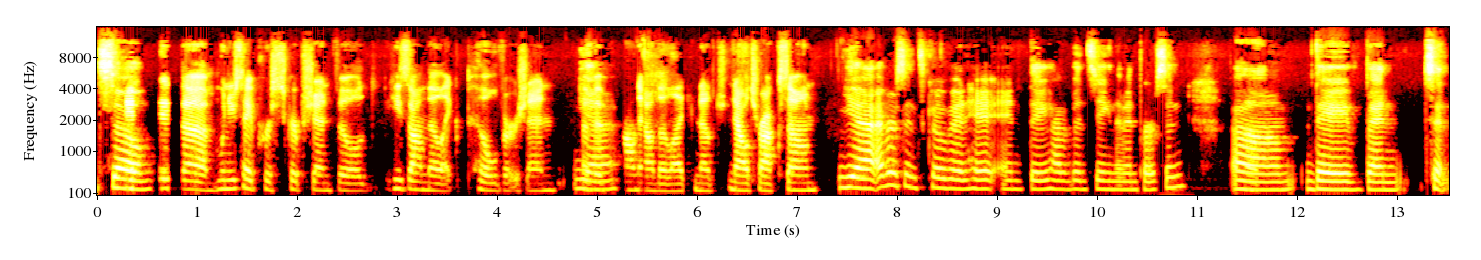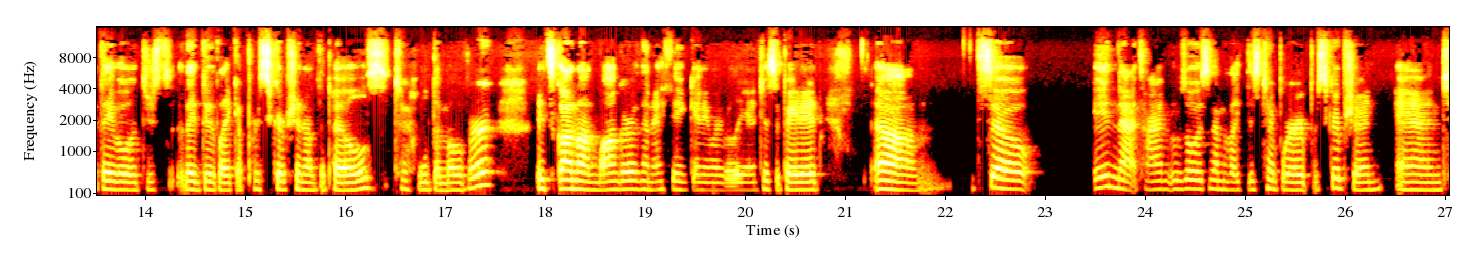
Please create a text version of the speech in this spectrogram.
so it's um when you say prescription filled, he's on the like pill version. Yeah. now the like naltrexone. Yeah, ever since COVID hit and they haven't been seeing them in person, oh. um, oh. they've been sent. They will just they did like a prescription of the pills to hold them over. It's gone on longer than I think anyone really anticipated. Um, so in that time, it was always kind of like this temporary prescription and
